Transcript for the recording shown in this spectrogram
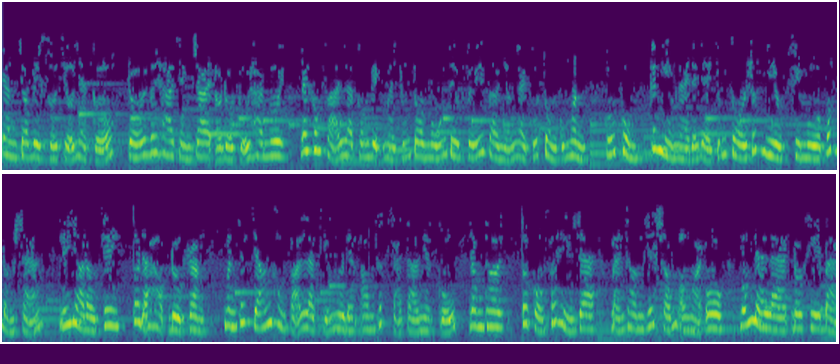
dành cho việc sửa chữa nhà cửa. Đối với hai chàng trai ở độ tuổi 20, đây không phải là công việc mà chúng tôi muốn tiêu phí vào những ngày cuối tuần của mình. Cuối cùng, kinh nghiệm này đã dạy chúng tôi rất nhiều khi mua bất động sản. Lý do đầu tiên, tôi đã học được rằng mình chắc chắn không phải là kiểu người đàn ông thích cải tạo nhà cũ. Đồng thời, tôi cũng phát hiện ra bản thân rất sống ở ngoại ô. Vấn đề là đôi khi bạn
